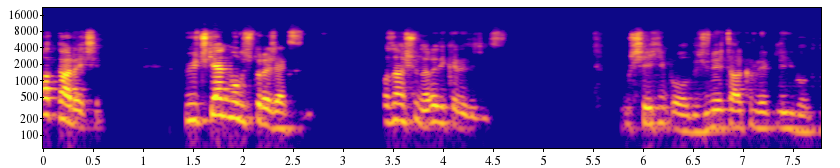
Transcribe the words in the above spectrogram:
Bak kardeşim. Üçgen mi oluşturacaksın? O zaman şunlara dikkat edeceksin. Bu şey gibi oldu. Cüneyt Arkın repliği gibi oldu.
